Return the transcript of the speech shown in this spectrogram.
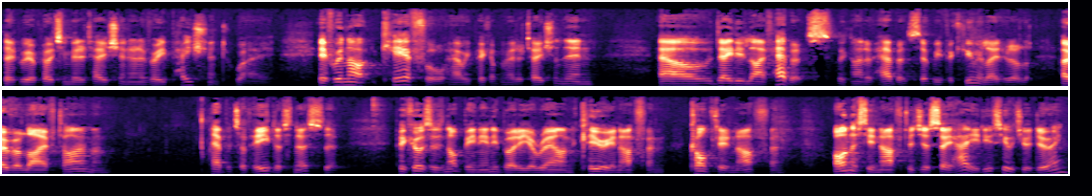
That we're approaching meditation in a very patient way. If we're not careful how we pick up the meditation, then our daily life habits, the kind of habits that we've accumulated over a lifetime and habits of heedlessness that because there's not been anybody around clear enough and confident enough and honest enough to just say, hey, do you see what you're doing?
